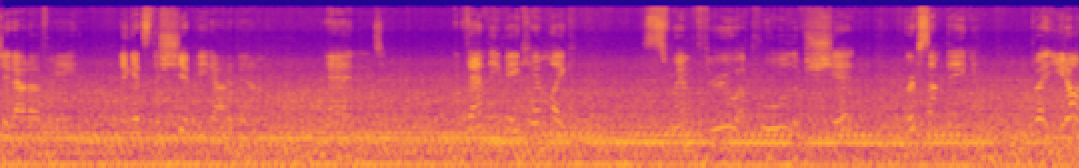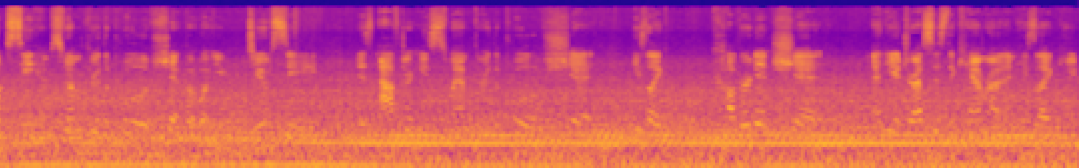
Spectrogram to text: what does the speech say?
Shit Out of Me and gets the shit beat out of him, and then they make him like swim through a pool of shit or something. But you don't see him swim through the pool of shit. But what you do see is after he's swam through the pool of shit, he's like covered in shit, and he addresses the camera and he's like, "You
